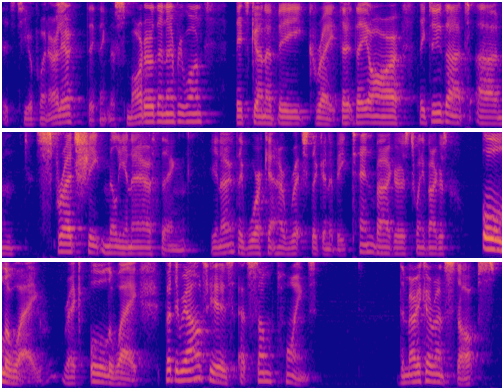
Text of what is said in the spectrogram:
It's to your point earlier they think they're smarter than everyone it's going to be great. They, they, are they do that um, spreadsheet millionaire thing. You know, they work out how rich they're going to be. Ten baggers, twenty baggers, all the way, Rick, all the way. But the reality is, at some point, the merry-go-round stops,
